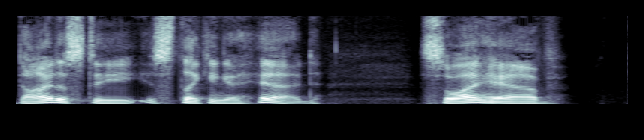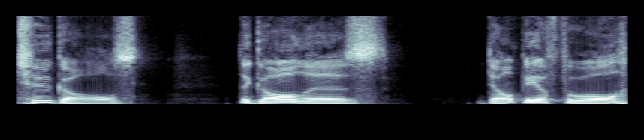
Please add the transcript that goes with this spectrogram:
Dynasty is thinking ahead. So I have two goals. The goal is don't be a fool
